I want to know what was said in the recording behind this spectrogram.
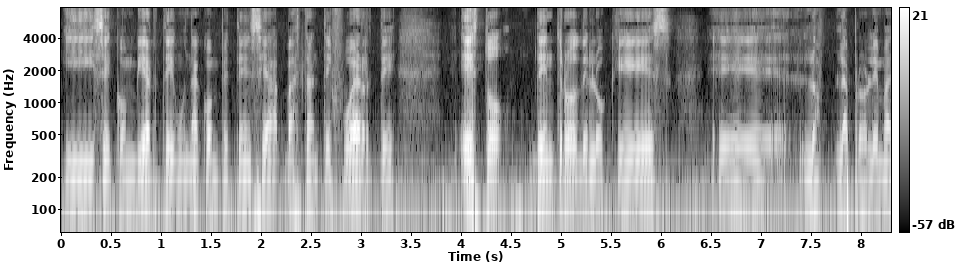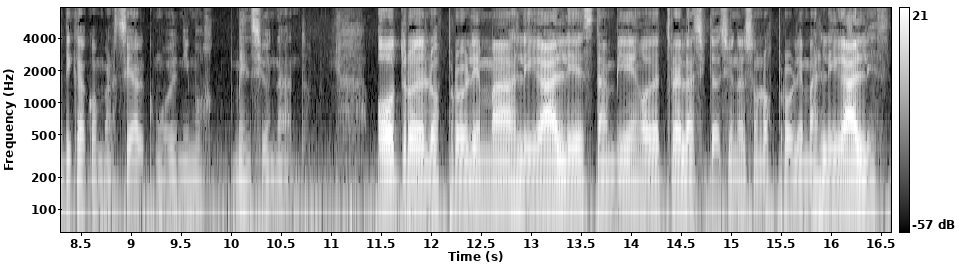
y se convierte en una competencia bastante fuerte. Esto dentro de lo que es eh, la problemática comercial como venimos mencionando. Otro de los problemas legales también, o otra de las situaciones son los problemas legales.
